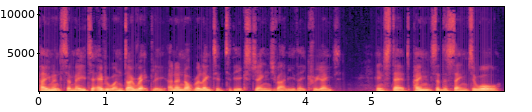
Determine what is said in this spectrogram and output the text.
Payments are made to everyone directly and are not related to the exchange value they create. Instead, payments are the same to all,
